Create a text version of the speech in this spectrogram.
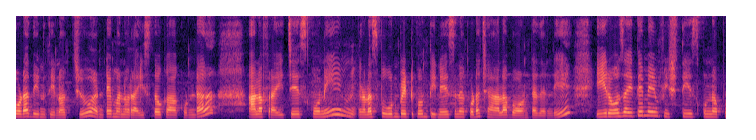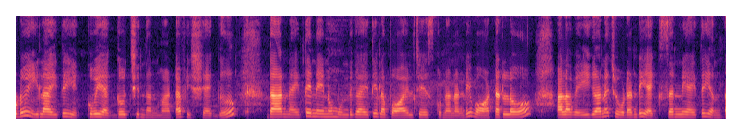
కూడా దీన్ని తినొచ్చు. అంటే మనం రైస్తో కాకుండా అలా ఫ్రై చేసుకొని అలా స్పూన్ పెట్టుకొని తినేసినా కూడా చాలా బాగుంటుందండి. ఈరోజు అయితే మేము ఫిష్ తీసుకున్నప్పుడు ఇలా అయితే ఎక్కువ ఎగ్ వచ్చిందనమాట ఫిష్ ఎగ్. దాన్ని అయితే అయితే నేను ముందుగా అయితే ఇలా బాయిల్ చేసుకున్నానండి. వాటర్లో అలా వేయగానే చూడండి ఎగ్స్ అన్నీ అయితే ఎంత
